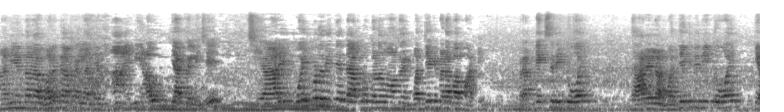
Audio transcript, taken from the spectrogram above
આની અંદર આ વર્ગ આપેલા છે. આ એની આઉટ આપેલી છે. જ્યારે કોઈ પણ રીતે દાખલો ગણવાનો હોય, મધ્યક મેળવવા માટે પ્રત્યક્ષ રીત હોય, ધારેલા મધ્યકની રીત હોય કે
